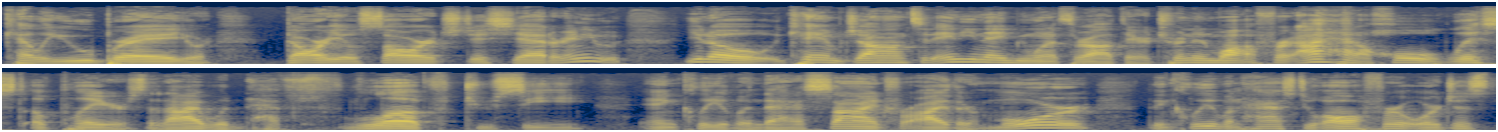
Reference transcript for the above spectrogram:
Kelly Oubre or Dario Saric just yet, or any, you know, Cam Johnson, any name you want to throw out there, Trendon Watford. I had a whole list of players that I would have loved to see in Cleveland that has signed for either more than Cleveland has to offer or just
